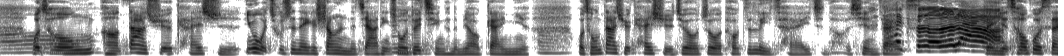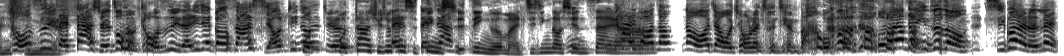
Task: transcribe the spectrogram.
哦、我从呃大学开始，因为我出生在一个商人的家庭，所以我对钱可能比较有概念。嗯、我从大学开始就做投资理财，一直到现在。太扯了啦！对，也超过三十年。投资理财，大学做什么投资理财？那些公司小，听到就觉得我。我大学就开始定时定额买基金，到现在啊！太夸张！那我要讲我穷人存钱法，我不，我不要跟你这种奇怪的人类。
